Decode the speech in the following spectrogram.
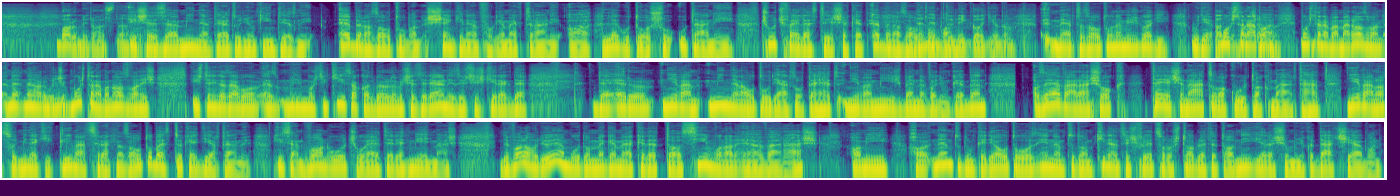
Baromira használható. és ezzel mindent el tudjunk intézni. Ebben az autóban senki nem fogja megtalálni a legutolsó utáni csúcsfejlesztéseket ebben az De nem autóban. tűnik gagyonak. Mert az autó nem is gagyi. Ugye Hát, mostanában, bocsánat. mostanában már az van, ne, ne haragudj, csak mostanában az van, és Isten igazából ez most így kiszakadt belőlem, és ezért elnézést is kérek, de, de erről nyilván minden autógyártó tehet, nyilván mi is benne vagyunk ebben. Az elvárások teljesen átalakultak már, tehát nyilván az, hogy mindenki klímát szeretne az autóba, ez tök egyértelmű, hiszen van olcsó, elterjedt, mi egymás. De valahogy olyan módon megemelkedett a színvonal elvárás, ami, ha nem tudunk egy autóhoz, én nem tudom, 9,5 szoros tabletet adni, jelesül mondjuk a Dacia-ban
